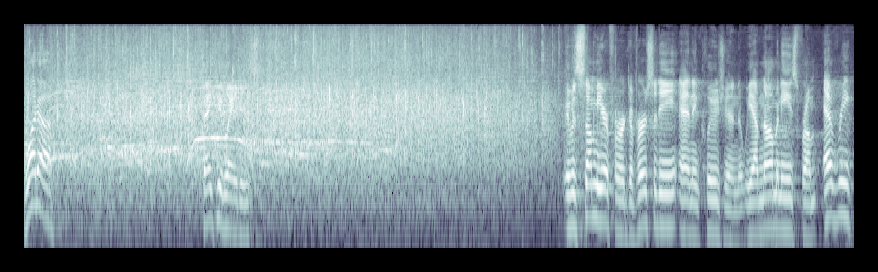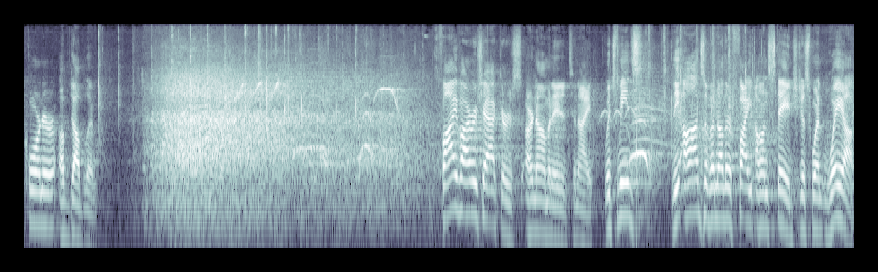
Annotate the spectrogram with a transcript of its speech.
What a. Thank you, ladies. It was some year for diversity and inclusion. We have nominees from every corner of Dublin. Five Irish actors are nominated tonight, which means the odds of another fight on stage just went way up.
